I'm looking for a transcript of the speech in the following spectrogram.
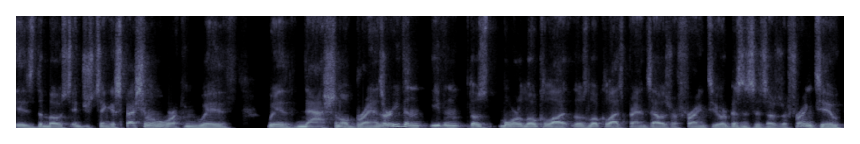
is the most interesting, especially when we're working with with national brands or even even those more localized those localized brands I was referring to or businesses I was referring to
